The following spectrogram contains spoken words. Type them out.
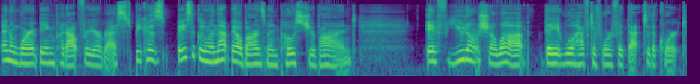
And a warrant being put out for your arrest. Because basically, when that bail bondsman posts your bond, if you don't show up, they will have to forfeit that to the court.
